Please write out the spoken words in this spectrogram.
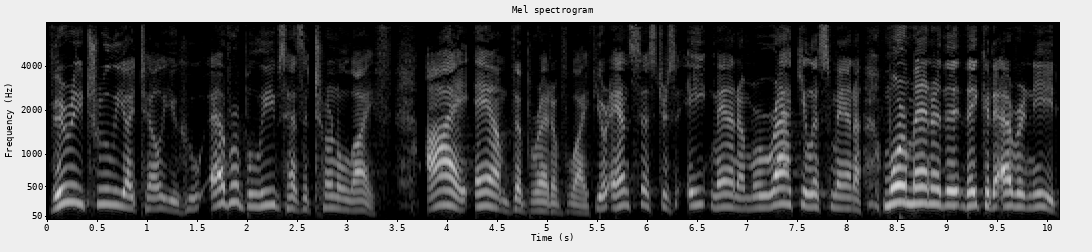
Very truly, I tell you, whoever believes has eternal life. I am the bread of life. Your ancestors ate manna, miraculous manna, more manna than they could ever need.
